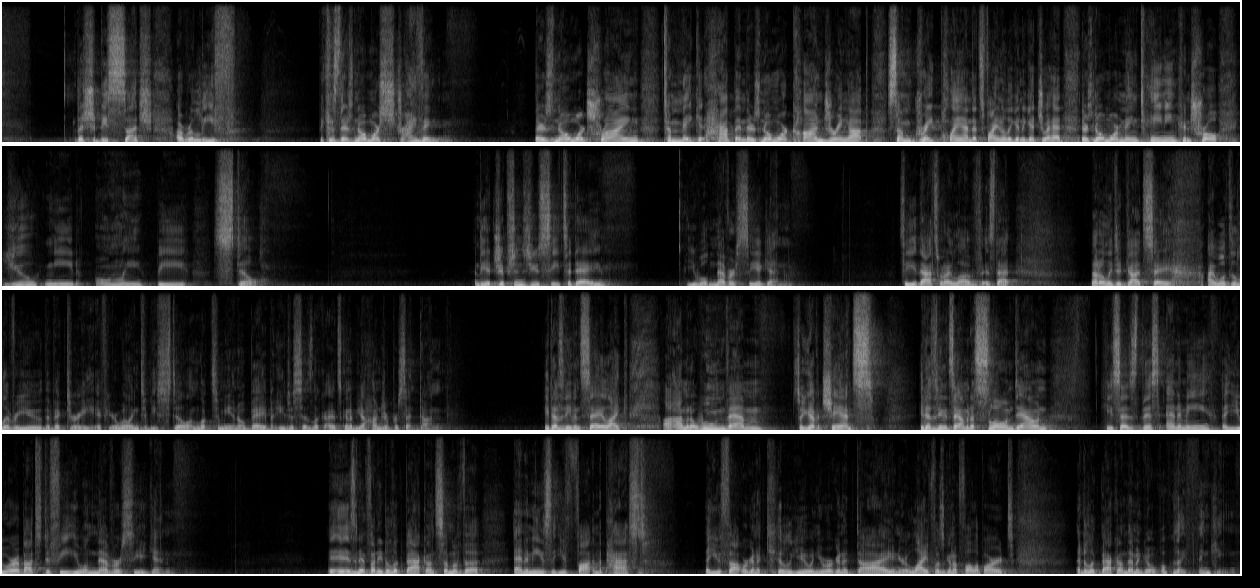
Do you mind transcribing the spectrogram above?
This should be such a relief because there's no more striving. There's no more trying to make it happen. There's no more conjuring up some great plan that's finally going to get you ahead. There's no more maintaining control. You need only be still. And the Egyptians you see today, you will never see again. See, that's what I love is that not only did God say, I will deliver you the victory if you're willing to be still and look to me and obey, but he just says, look, it's going to be 100% done. He doesn't even say, like, I'm going to wound them so you have a chance. He doesn't even say, I'm going to slow them down. He says, This enemy that you are about to defeat, you will never see again. Isn't it funny to look back on some of the enemies that you've fought in the past that you thought were going to kill you and you were going to die and your life was going to fall apart? And to look back on them and go, What was I thinking?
